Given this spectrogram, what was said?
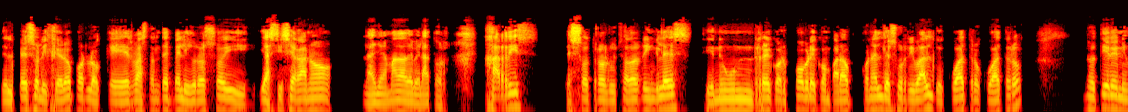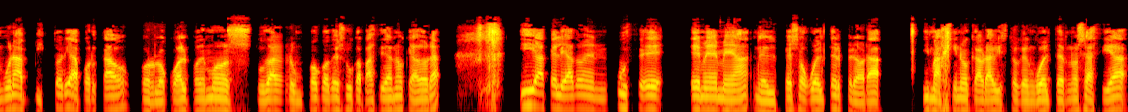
del peso ligero, por lo que es bastante peligroso y, y así se ganó la llamada de Velator. Harris es otro luchador inglés, tiene un récord pobre comparado con el de su rival de 4-4. No tiene ninguna victoria por KO, por lo cual podemos dudar un poco de su capacidad noqueadora. Y ha peleado en UCMMA, en el peso welter, pero ahora imagino que habrá visto que en welter no se hacía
